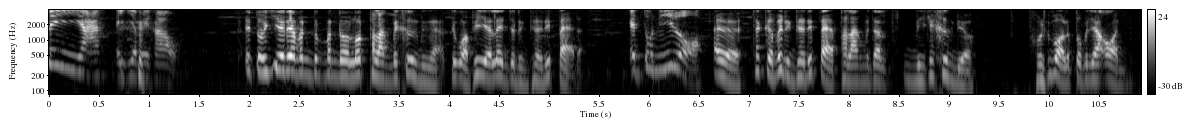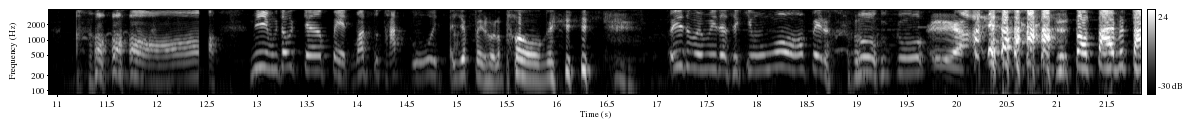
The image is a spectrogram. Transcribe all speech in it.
นี่ไงไอ้เหี้ยไม่เข้าไอ้ตัวเหี้ยเนี่ยมันมันโดนลดพลังไปครึ่งหนึ่งอะจนกว่าพี่จะเล่นจนถึงเทิร์นที่แปดอะไอ้ตัวนี้เหรอเออถ้าเกิดไม่ถึงเทิร์นที่แปดพลังมันจะมีแค่ครึ่งเดียว ผมเลยบอกเลยตัวปัญญาอ่อนอ๋อนี่มึงต้องเจอเป็ดวัดสุทัศน์กูไอ้สัไอ้สเหี้ยเป็นหัวลำโพงไอ้เฮ้ยทำไมมีแต่สกิลโง่วะเป็ดโอ้กู เหี้ยตอนตายเป็นตา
